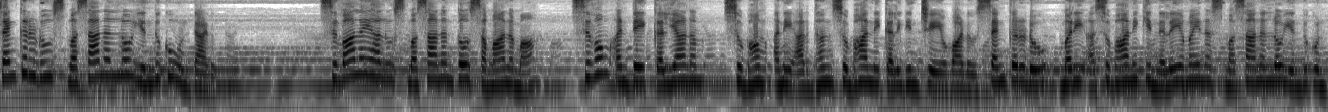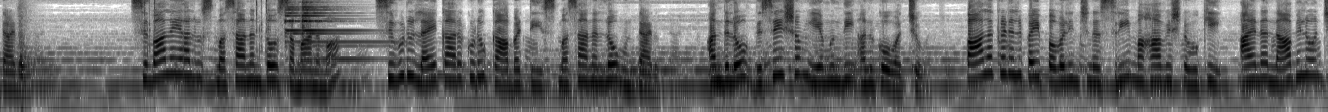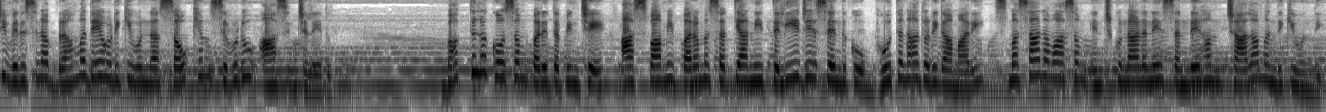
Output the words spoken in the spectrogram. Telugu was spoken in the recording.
శంకరుడు శ్మశానంలో ఎందుకు ఉంటాడు? శివాలయాలు శ్మశానంతో సమానమా? శివం అంటే కళ్యాణం శుభం అని అర్థం శుభాన్ని కలిగించేవాడు శంకరుడు మరి అశుభానికి నిలయమైన శ్మశానంలో ఎందుకుంటాడు? శివాలయాలు శ్మశానంతో సమానమా? శివుడు లయకారకుడు కాబట్టి శ్మశానంలో ఉంటాడు. అందులో విశేషం ఏముంది అనుకోవచ్చు. పాలకడలపై పవళించిన శ్రీ మహావిష్ణువుకి ఆయన నాభిలోంచి విరిసిన బ్రహ్మదేవుడికి ఉన్న సౌఖ్యం శివుడు ఆశించలేదు. భక్తుల కోసం పరితపించే ఆ స్వామి పరమ సత్యాన్ని తెలియజేసేందుకు భూతనాథుడిగా మారి శ్మశానవాసం ఎంచుకున్నాడనే సందేహం చాలా మందికి ఉంది.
